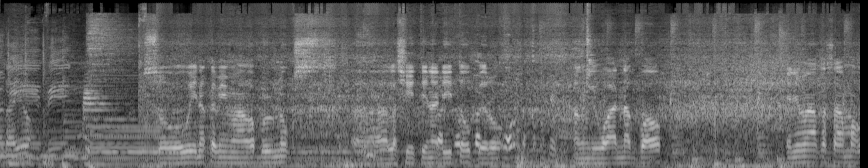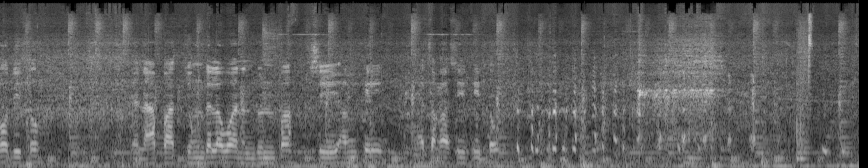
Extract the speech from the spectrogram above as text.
Tayo. So uwi na kami mga kabronox. Uh, ah, alas 7 na dito pero ang liwanag pa oh. Yan yung mga kasama ko dito. Yan apat yung dalawa nandun pa si Uncle at saka si Tito. Thank you.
